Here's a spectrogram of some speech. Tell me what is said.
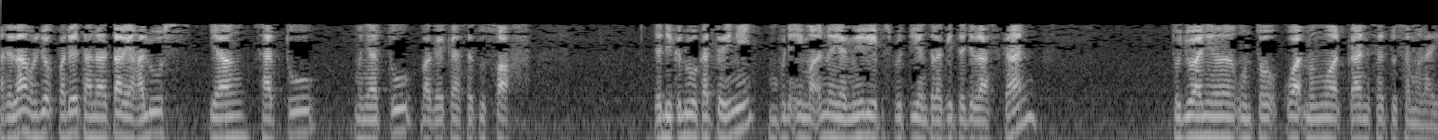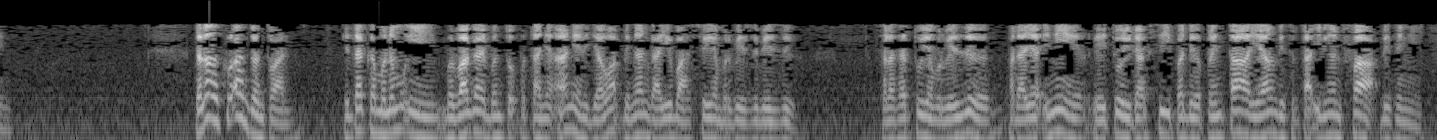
adalah merujuk pada tanah datar yang halus yang satu menyatu bagaikan satu saf. Jadi kedua kata ini mempunyai makna yang mirip seperti yang telah kita jelaskan. Tujuannya untuk kuat menguatkan satu sama lain. Dalam Al-Quran tuan-tuan, kita akan menemui berbagai bentuk pertanyaan yang dijawab dengan gaya bahasa yang berbeza-beza. Salah satu yang berbeza pada ayat ini iaitu redaksi pada perintah yang disertai dengan fa di sini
